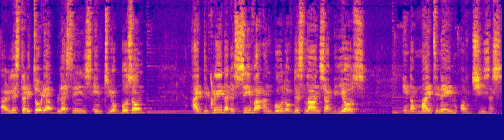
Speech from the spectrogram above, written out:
I release territorial blessings into your bosom. I decree that the silver and gold of this land shall be yours in the mighty name of Jesus.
